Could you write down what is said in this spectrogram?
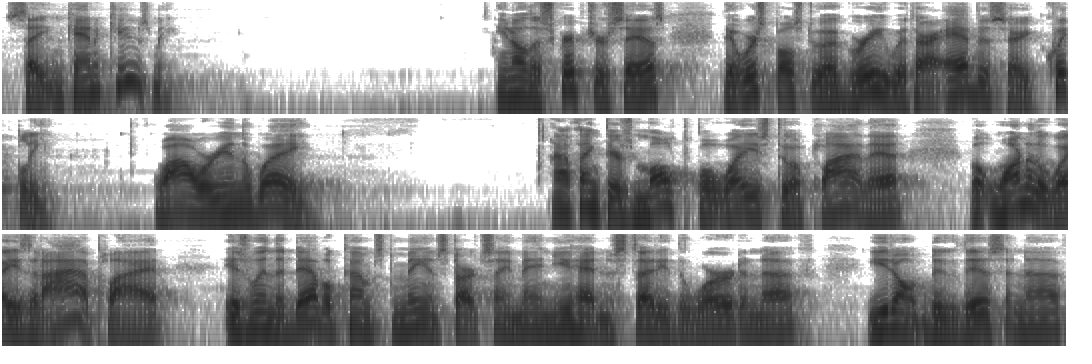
Satan can't accuse me. You know, the scripture says that we're supposed to agree with our adversary quickly while we're in the way. I think there's multiple ways to apply that, but one of the ways that I apply it is when the devil comes to me and starts saying, Man, you hadn't studied the Word enough. You don't do this enough.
